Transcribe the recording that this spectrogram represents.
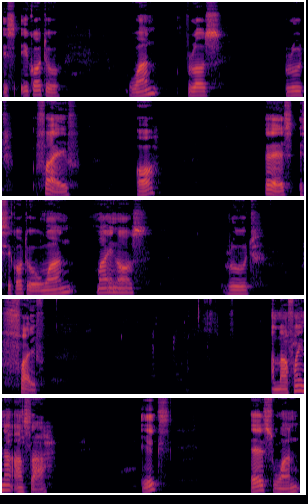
is equal to 1 plus root 5 or s is equal to 1 minus root 5. And our final answer is s1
